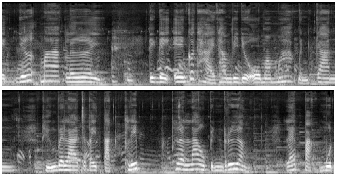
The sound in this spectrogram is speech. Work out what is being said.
ด็กๆ เยอะมากเลย เด็กๆเองก็ถ่ายทำวิดีโอมามากเหมือนกัน ถึงเวลาจะไปตัดคลิปเพื่อเล่าเป็นเรื่อง และปักหมุด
